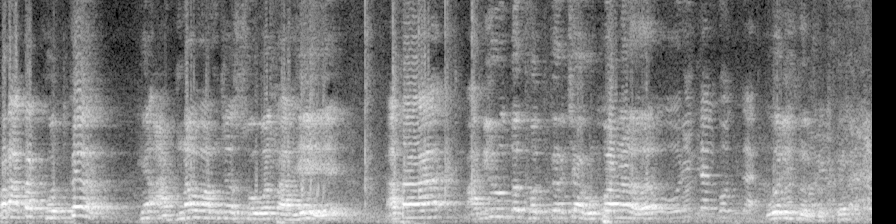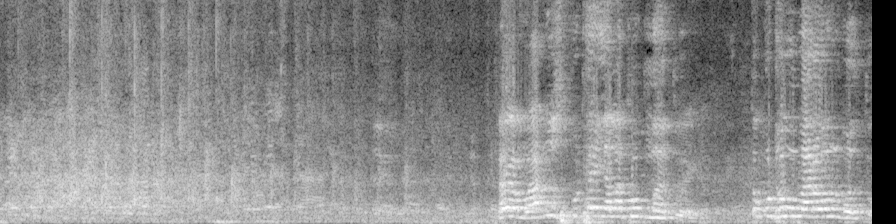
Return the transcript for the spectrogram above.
पण आता खोतकर हे आडनाव आमच्यासोबत आहे. आता अनिरुद्ध खोतकरच्या रूपानं ओरिजिनल खोदकार ओरिजिनल खोतकर माणूस कुठे याला खूप महत्त्व आहे? तो कुठं उभा राहून बोलतो?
